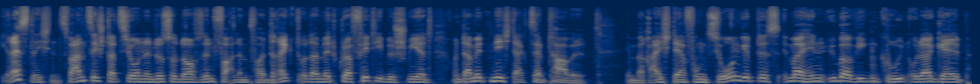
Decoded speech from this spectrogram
Die restlichen 20 Stationen in Düsseldorf sind vor allem verdreckt oder mit Graffiti beschmiert und damit nicht akzeptabel. Im Bereich der Funktion gibt es immerhin überwiegend Grün oder Gelb.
